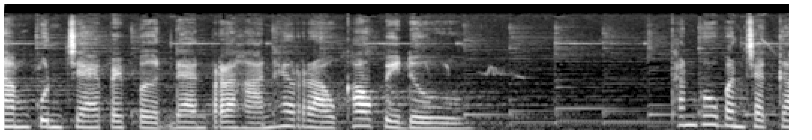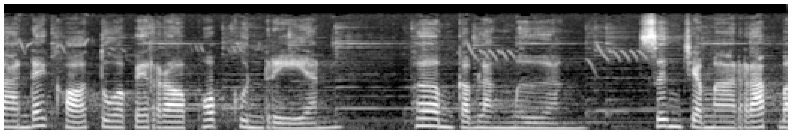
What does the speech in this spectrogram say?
นำกุญแจไปเปิดแดนประหารให้เราเข้าไปดู ท่านผู้บัญชาการได้ขอตัวไปรอพบคุณเหรียญเพิ่มกำลังเมือง ซึ่งจะมารับบ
